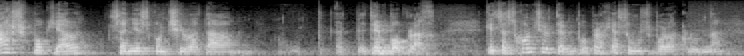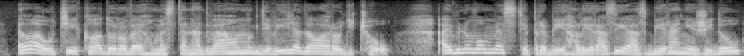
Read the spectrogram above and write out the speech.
Až pokiaľ sa neskončila tá, ten poplach. Keď sa skončil ten poplach, ja som už bola kľudná. Ela utiekla do Nového mesta nad Váhom, kde vyhľadala rodičov. Aj v Novom meste prebiehali razy a zbieranie židov,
